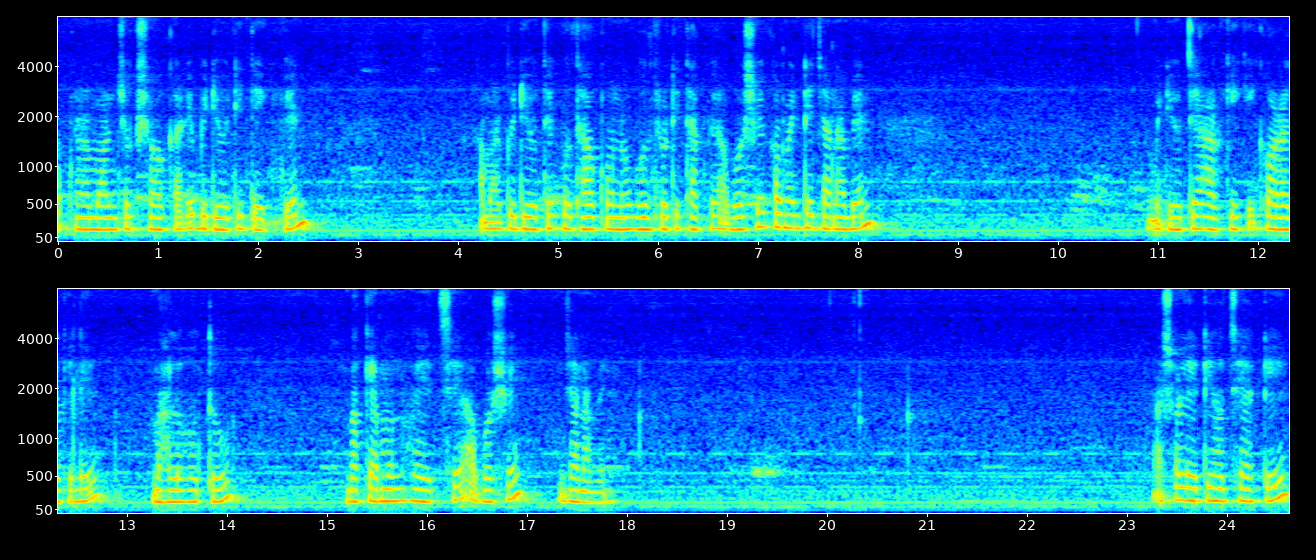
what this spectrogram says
আপনারা মনোযোগ সহকারে ভিডিওটি দেখবেন। আমার ভিডিওতে কোথাও কোনো ভুল ত্রুটি থাকলে অবশ্যই কমেন্টে জানাবেন। ভিডিওতে আর কী কী করা গেলে ভালো হতো বা কেমন হয়েছে অবশ্যই জানাবেন। আসলে এটি হচ্ছে একটি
